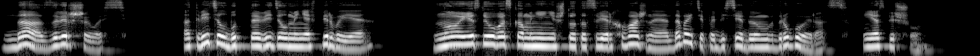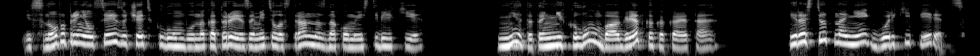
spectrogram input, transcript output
«Да, завершилось», — ответил, будто видел меня впервые. «Но если у вас ко мне не что-то сверхважное, давайте побеседуем в другой раз. Я спешу». И снова принялся изучать клумбу, на которой я заметила странно знакомые стебельки. Нет, это не клумба, а грядка какая-то. И растет на ней горький перец.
